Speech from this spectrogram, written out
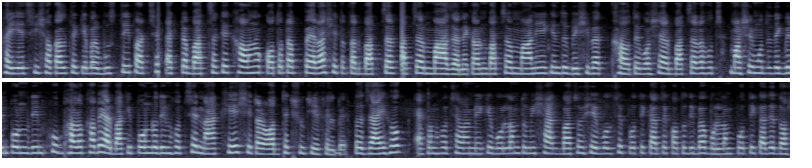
খাইয়েছি, সকাল থেকে এবার বুঝতেই পারছে, একটা বাচ্চাকে খাওয়ানো কতটা প্যারা, সেটা তার বাচ্চার বাচ্চার মা জানে। কারণ বাচ্চার মা নিয়ে কিন্তু বেশিরভাগ খাওয়াতে বসে আর বাচ্চারা হচ্ছে মাসের মধ্যে দেখবেন পনেরো দিন খুব ভালো খাবে আর বাকি পনেরো দিন হচ্ছে না খেয়ে সেটার অর্ধেক শুকিয়ে ফেলবে। তো যাই হোক এখন হচ্ছে আমার মেয়েকে বললাম তুমি শাক বাছো? সে বলছে প্রতি কাজে কত দিবা? বললাম প্রতি কাজে দশ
